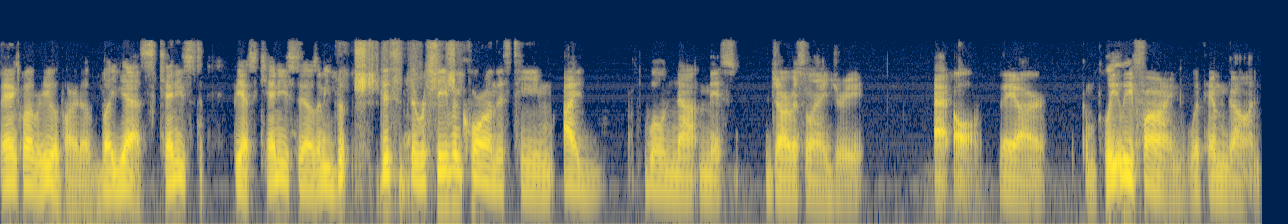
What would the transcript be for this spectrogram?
Fan club are you a part of? But yes, Kenny. Yes, Kenny Stills. I mean, this the receiving core on this team. I will not miss Jarvis Landry at all. They are completely fine with him gone.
